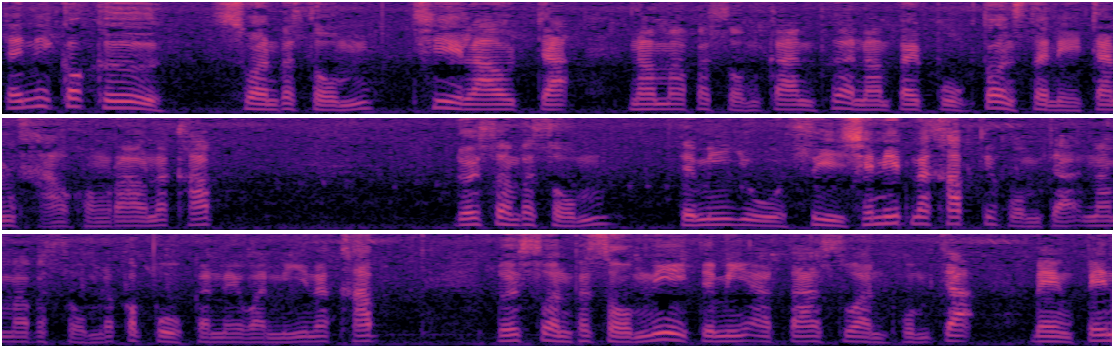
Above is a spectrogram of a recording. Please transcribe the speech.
และนี่ก็คือส่วนผสมที่เราจะนำมาผสมกันเพื่อนำไปปลูกต้นเสน่ห์จันขาวของเรานะครับ โดยส่วนผสมจะมีอยู่ 4 ชนิดนะครับ ที่ผมจะนำมาผสมแล้วก็ปลูกกันในวันนี้นะครับ โดยส่วนผสมนี่จะมีอัตราส่วนผมจะแบ่งเป็น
